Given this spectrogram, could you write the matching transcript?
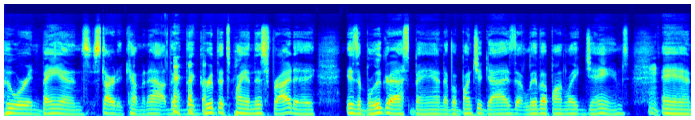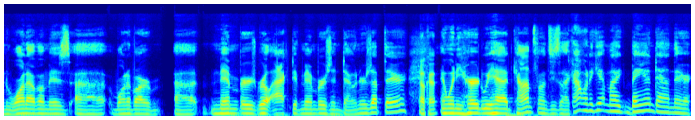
who were in bands started coming out. The, the group that's playing this Friday is a bluegrass band of a bunch of guys that live up on Lake James, Hmm. and one of them is uh, one of our uh, members, real active members and donors up there. Okay. And when he heard we had Confluence, he's like, I want to get my band down there.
